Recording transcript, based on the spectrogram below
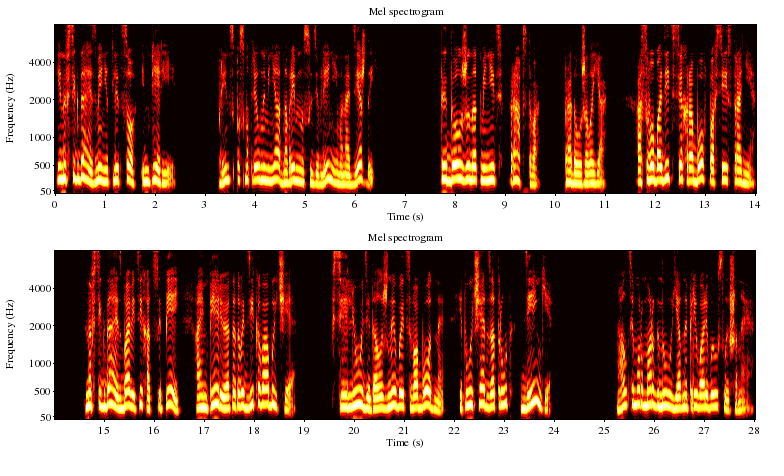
и навсегда изменит лицо империи. Принц посмотрел на меня одновременно с удивлением и надеждой. «Ты должен отменить рабство», — продолжила я, — «освободить всех рабов по всей стране, навсегда избавить их от цепей, а империю от этого дикого обычая. Все люди должны быть свободны и получать за труд деньги». Алтимор моргнул, явно переваривая услышанное.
